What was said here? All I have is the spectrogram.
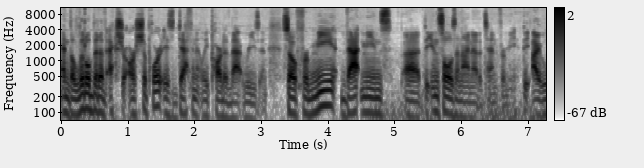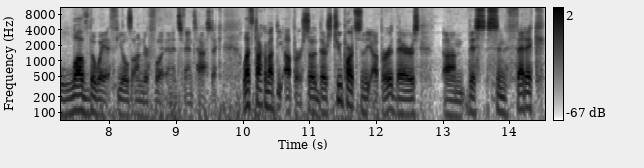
And the little bit of extra arch support is definitely part of that reason. So for me, that means uh, the insole is a nine out of 10 for me. The, I love the way it feels underfoot and it's fantastic. Let's talk about the upper. So there's two parts to the upper. There's um, this synthetic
